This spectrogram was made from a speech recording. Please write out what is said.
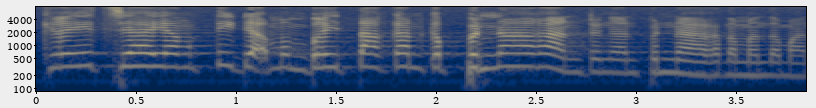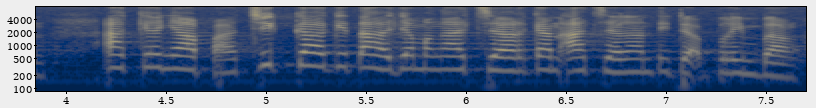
gereja yang tidak memberitakan kebenaran dengan benar teman-teman. Akhirnya apa? Jika kita hanya mengajarkan ajaran tidak berimbang,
